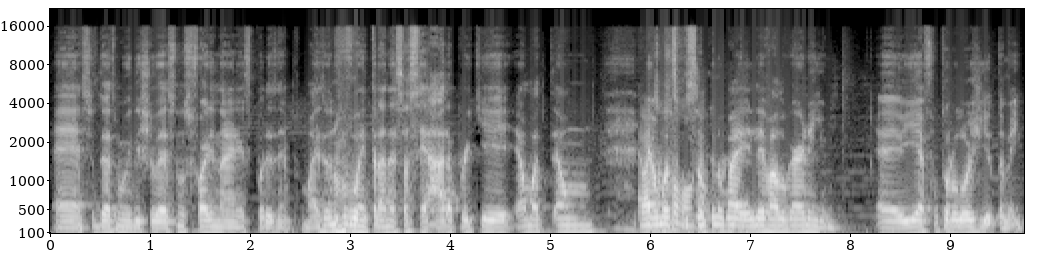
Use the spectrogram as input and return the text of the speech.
é, se o Desmond Ridder estivesse nos 49ers, por exemplo. Mas eu não vou entrar nessa seara porque é uma, é um, é uma, é uma discussão longa. que não vai levar a lugar nenhum. É, e é futurologia também.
